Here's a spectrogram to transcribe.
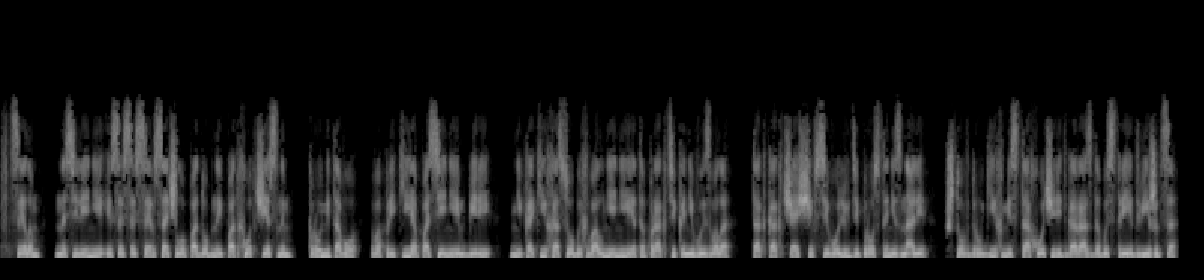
в целом, население СССР сочло подобный подход честным. Кроме того, вопреки опасениям Бери, никаких особых волнений эта практика не вызвала, так как чаще всего люди просто не знали, что в других местах очередь гораздо быстрее движется.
